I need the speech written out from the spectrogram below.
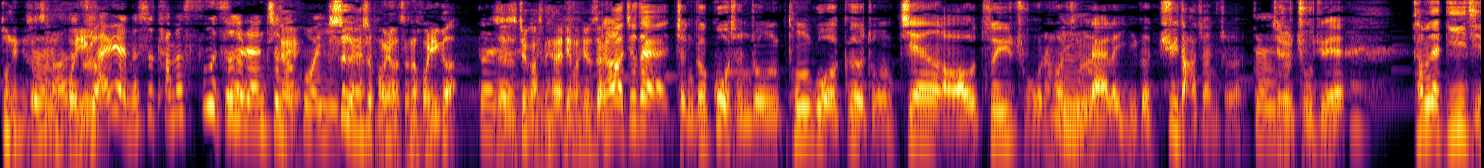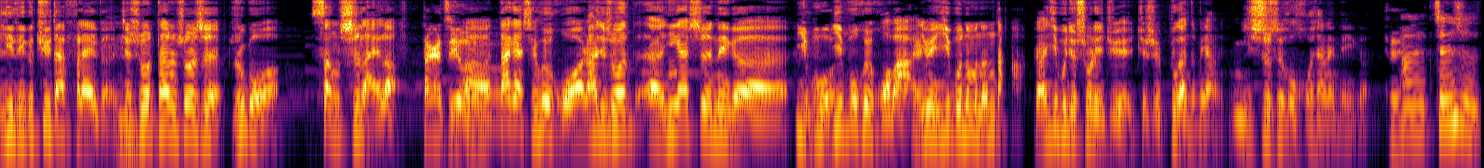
重点就是只能活一个。残忍的是他们四个四个人只能活一，四个人是朋友，只能活一个。对这是最搞心态的地方，就是这。然后就在整个过程中，通过各种煎熬、追逐，然后迎来了一个巨大转折。对就是主角他们在第一集立了一个巨大 flag，、就是说他们说的是如果丧尸来了大概只有啊、大概谁会活？然后就说呃，应该是那个伊布伊布会活吧，因为伊布那么能打。然后伊布就说了一句，就是不管怎么样，你是最后活下来那一个。对啊，真是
